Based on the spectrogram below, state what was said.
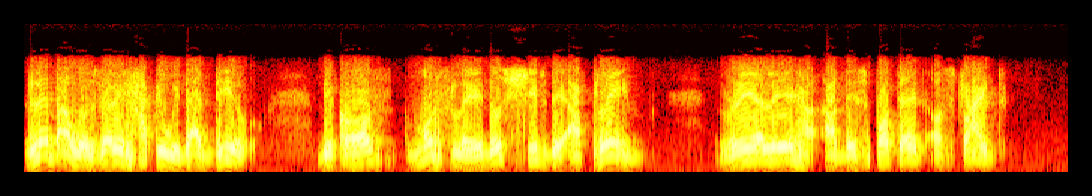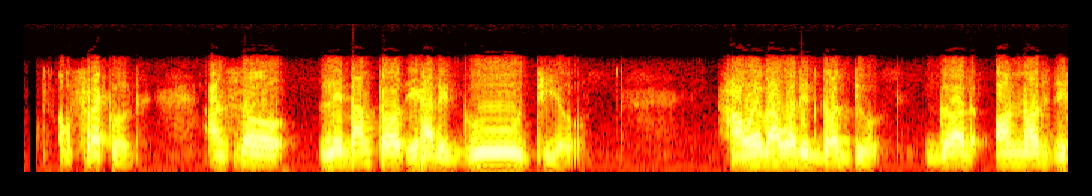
Laban was very happy with that deal because mostly those sheep they are plain. Rarely are they spotted or striped or freckled. And so Laban thought he had a good deal. However, what did God do? God honored the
